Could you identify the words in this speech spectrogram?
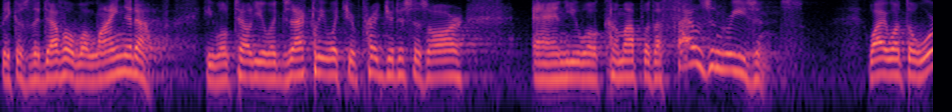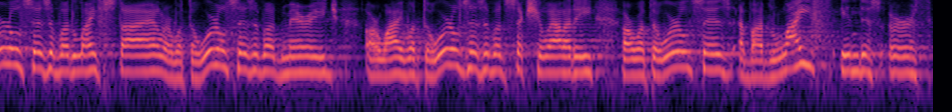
Because the devil will line it up. He will tell you exactly what your prejudices are and you will come up with a thousand reasons why what the world says about lifestyle, or what the world says about marriage, or why what the world says about sexuality, or what the world says about life in this earth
